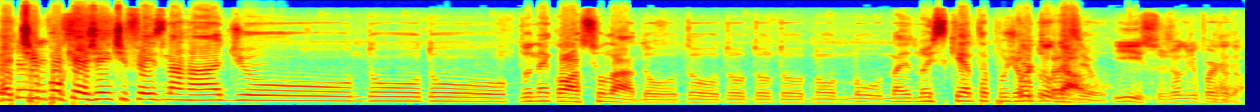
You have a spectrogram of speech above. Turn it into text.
É tipo o que a gente fez na rádio do, do, do negócio lá, do, do, do, do, do- no, no, no esquenta pro jogo Portugal. do Brasil. É. Isso, jogo de Portugal.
